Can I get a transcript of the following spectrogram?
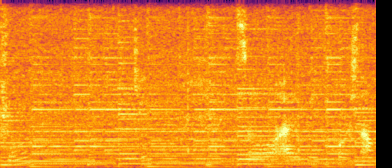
Okay. So I wait for some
